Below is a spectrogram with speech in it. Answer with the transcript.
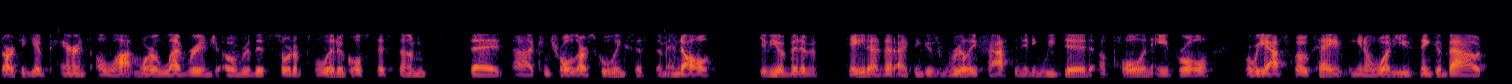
start to give parents a lot more leverage over this sort of political system that uh, controls our schooling system. And I'll give you a bit of data that I think is really fascinating. We did a poll in April where we asked folks, hey, you know, what do you think about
